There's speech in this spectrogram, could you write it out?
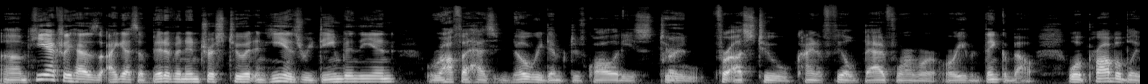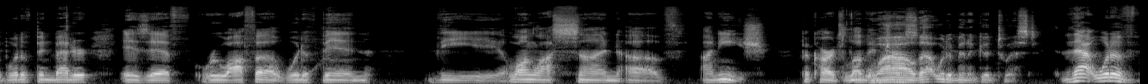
Um, he actually has, I guess, a bit of an interest to it, and he is redeemed in the end. Rafa has no redemptive qualities to Right. for us to kind of feel bad for him or, or even think about. What probably would have been better is if Ruafo would have been the long lost son of Anij, Picard's love interest. Wow, that would have been a good twist. that would have.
